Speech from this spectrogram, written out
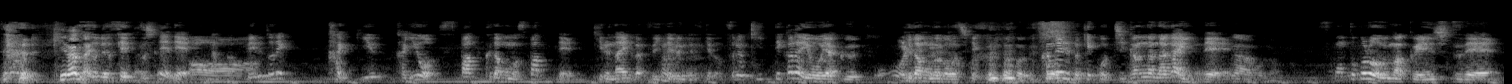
切らないそれをセットして、で、ベルトで鍵鍵をスパッ、果物をスパって切るナイフがついてるんですけど、それを切ってからようやく果物が落ちてくる。考えると結構時間が長いんで、なるほど。そこのところをうまく演出で、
